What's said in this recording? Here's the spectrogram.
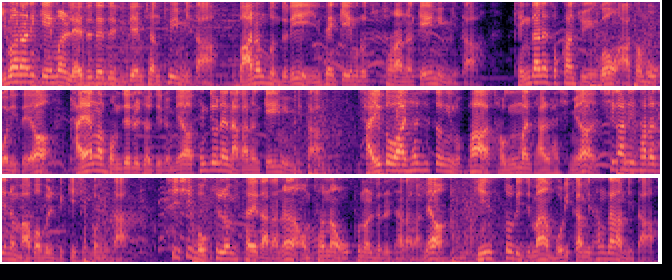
이번 할인 게임은 레드데드 리뎀션 2입니다. 많은 분들이 인생 게임으로 추천하는 게임입니다. 갱단에 속한 주인공 아섬 오건이 되어 다양한 범죄를 저지르며 생존해 나가는 게임입니다. 자유도와 현실성이 높아 적응만 잘 하시면 시간이 사라지는 마법을 느끼실 겁니다. 75km에 달하는 엄청난 오픈월드를 자랑하며 긴 스토리지만 몰입감이 상당합니다.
